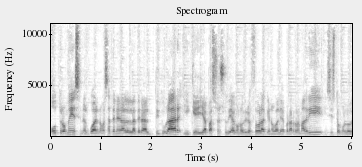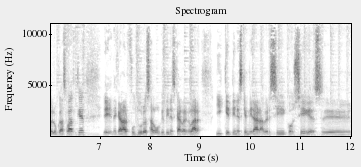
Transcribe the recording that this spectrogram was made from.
otro mes en el cual no vas a tener al lateral titular y que ya pasó en su día con Odriozola, que no valía para Real Madrid, insisto con lo de Lucas Vázquez, eh, de cara al futuro es algo que tienes que arreglar y que tienes que mirar a ver si consigues eh,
